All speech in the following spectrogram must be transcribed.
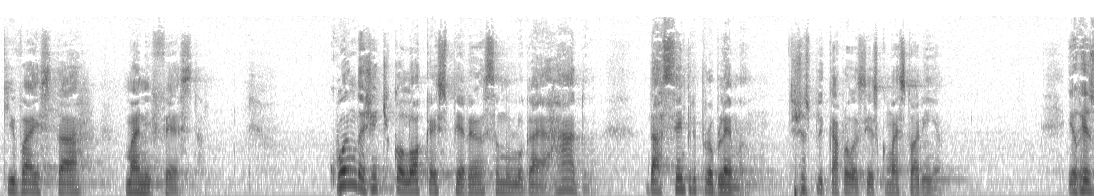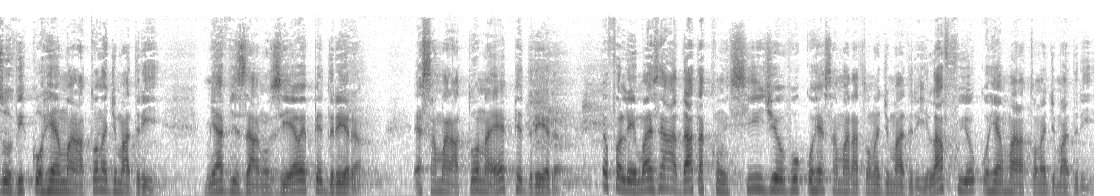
que vai estar manifesta. Quando a gente coloca a esperança no lugar errado, dá sempre problema. Deixa eu explicar para vocês com uma historinha. Eu resolvi correr a maratona de Madrid. Me avisaram, Ziel é pedreira. Essa maratona é pedreira. Eu falei, mas a data coincide, eu vou correr essa maratona de Madrid. Lá fui eu correr a maratona de Madrid.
